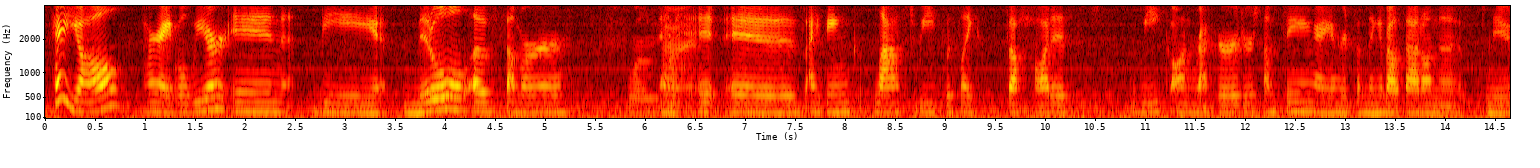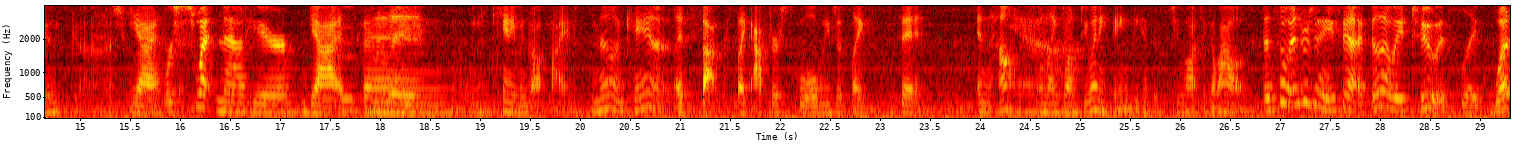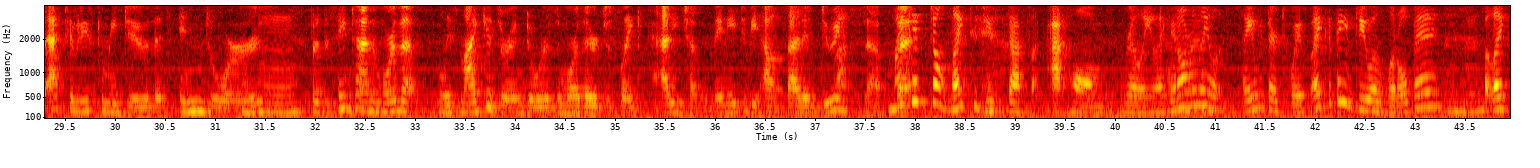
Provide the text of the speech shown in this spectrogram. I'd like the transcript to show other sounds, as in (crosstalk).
Hey, y'all. All right, well, we are in the middle of summer, It's flown by. and it is, I think last week was like the hottest week on record or something. I heard something about that on the news. Oh gosh. Yes. We're sweating out here. Yeah, Who it's can been, you can't even go outside. No, it can't. it sucks. Like after school, we just like sit in the house and like don't do anything because it's too hot to go out. That's so interesting you say that. I feel that way too. It's like, what activities can we do that's indoors? Mm-hmm. But at the same time, the more that, at least my kids are indoors, the more they're just like at each other. They need to be outside and doing stuff. Uh, My but- kids don't like to do stuff at home, really. Like they don't really play with their toys. Like they do a little bit, but like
